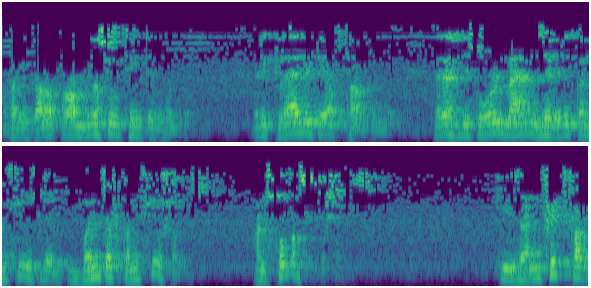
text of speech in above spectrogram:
అతను చాలా ప్రోగ్రెసివ్ థింకింగ్ ఉంది. వెరీ క్లారిటీ ఆఫ్ థాట్ ఉంది very this old man is a very confused bunch of confusions and superstitions he is unfit for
